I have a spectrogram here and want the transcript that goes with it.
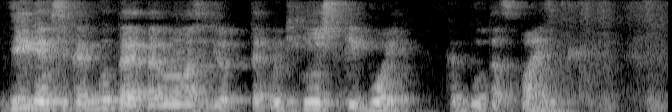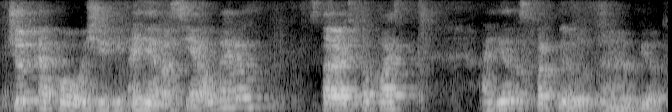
Двигаемся, как будто это у нас идет такой технический бой. Как будто спарринг. Четко по очереди. Один раз я ударил, стараюсь попасть. Один раз партнер э, бьет.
